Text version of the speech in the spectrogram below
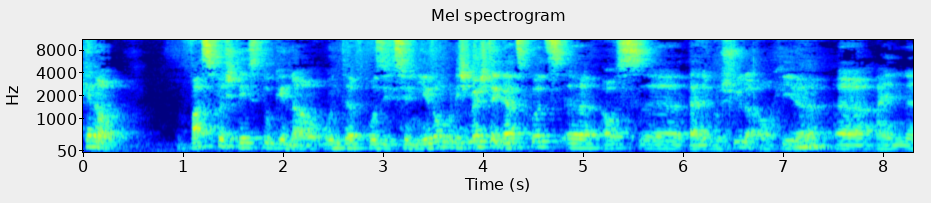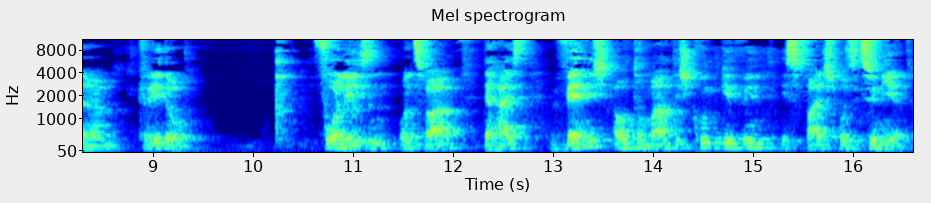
Genau. Was verstehst du genau unter Positionierung? Und ich möchte ganz kurz äh, aus äh, deiner Broschüre auch hier mhm. äh, ein ähm, Credo vorlesen. Und zwar, der heißt, wer nicht automatisch Kunden gewinnt, ist falsch positioniert.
